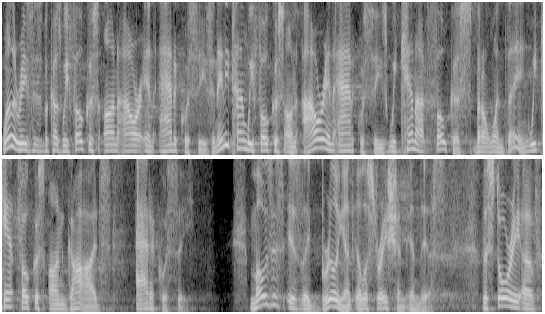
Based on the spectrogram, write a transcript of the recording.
One of the reasons is because we focus on our inadequacies. And anytime we focus on our inadequacies, we cannot focus but on one thing we can't focus on God's adequacy. Moses is a brilliant illustration in this. The story of,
